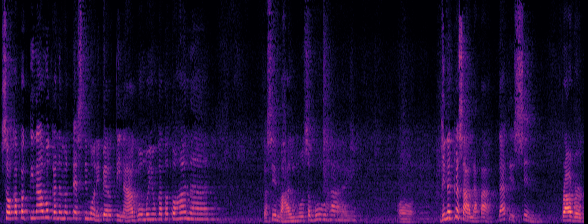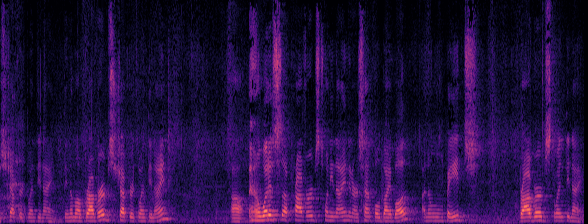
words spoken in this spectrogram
so kapag tinawag ka na mag-testimony pero tinago mo yung katotohanan kasi mahal mo sa buhay. Oh, di nagkasala ka. That is sin. Proverbs chapter 29. Tingnan mo ang Proverbs chapter 29. Uh, what is uh, Proverbs 29 in our sample Bible? Anong page? Proverbs 29.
